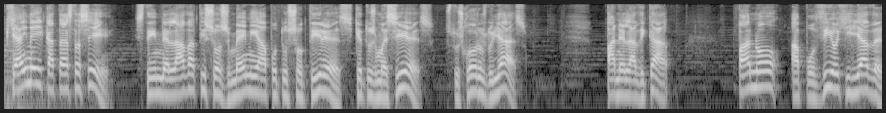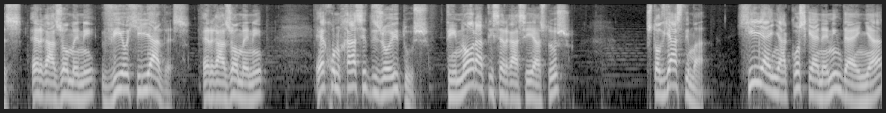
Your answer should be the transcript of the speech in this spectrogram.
Ποια είναι η κατάσταση στην Ελλάδα τη σωσμένη από τους σωτήρες και τους μεσίες στους χώρους δουλειάς; Πανελλαδικά πάνω από 2.000 εργαζόμενοι, 2.000 εργαζόμενοι έχουν χάσει τη ζωή τους την ώρα της εργασίας τους στο διάστημα 1999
